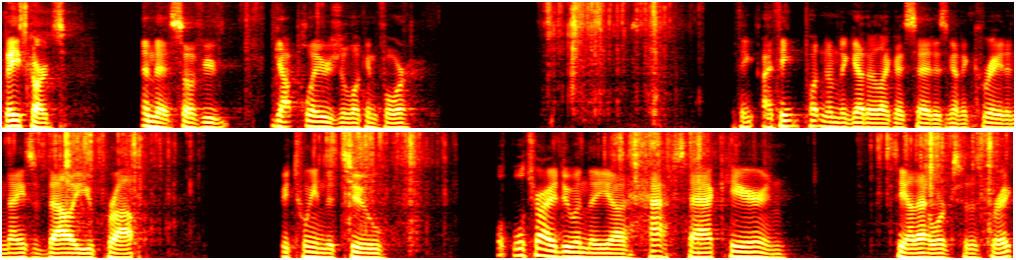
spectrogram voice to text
base cards in this. So if you've got players you're looking for, I think I think putting them together, like I said, is going to create a nice value prop between the two. We'll, we'll try doing the uh, half stack here and see how that works for this break.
